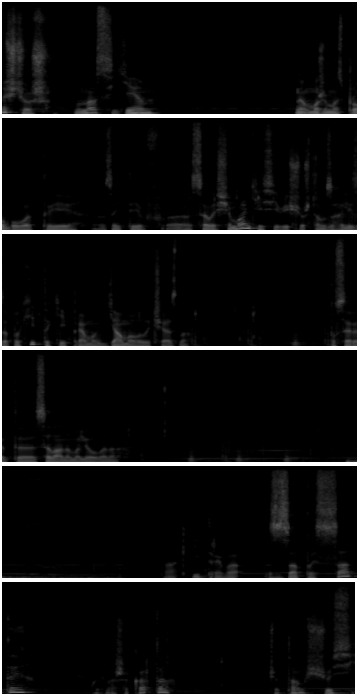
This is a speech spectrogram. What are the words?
Ну що ж, у нас є. Ну, можемо спробувати зайти в е, селище Мантісів. І що ж там взагалі за похід такий, прямо яма величезна. посеред е, села намальована. Так, і треба записати. Де наша карта? Що там щось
